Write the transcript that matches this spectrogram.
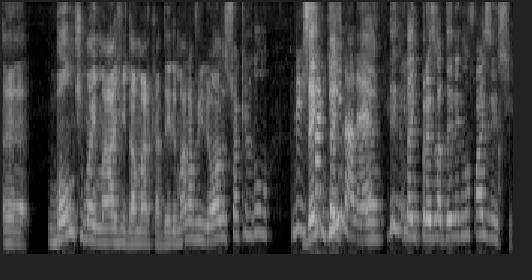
é, monte uma imagem da marca dele maravilhosa, só que ele não. Ele dentro da- estagna, né? é, dentro da empresa dele, ele não faz isso.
